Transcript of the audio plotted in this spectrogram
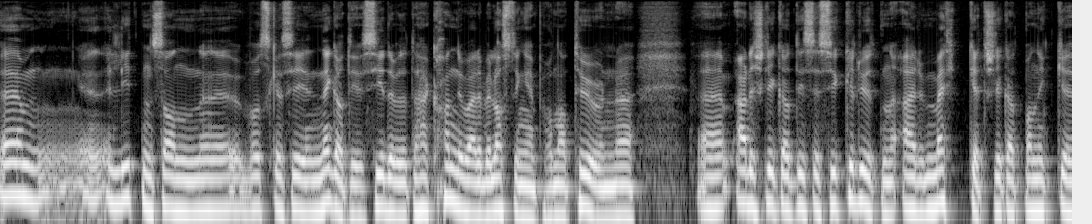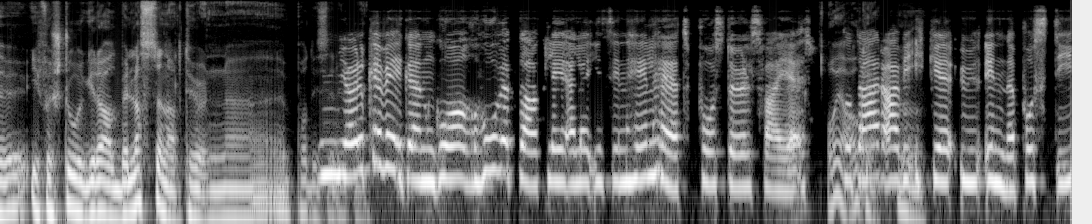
Um, liten sånn, eh, hva skal jeg si, negativ side ved dette her kan jo være belastninger på naturen. Eh, er det slik at disse sykkelrutene er merket, slik at man ikke i for stor grad belaster naturen? Eh, på disse Mjølkevegen går hovedsakelig eller i sin helhet på stølsveier. Oh ja, Så der er vi mm. ikke inne på sti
